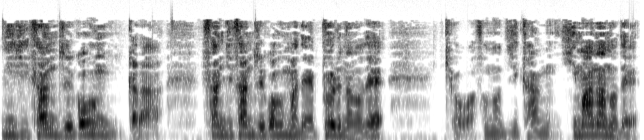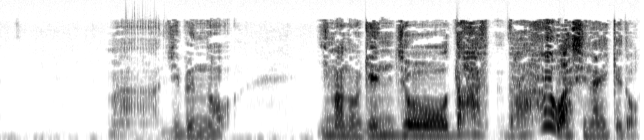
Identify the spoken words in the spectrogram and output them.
2時35分から3時35分までプールなので、今日はその時間暇なので、まあ、自分の今の現状を打破、打破はしないけど、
